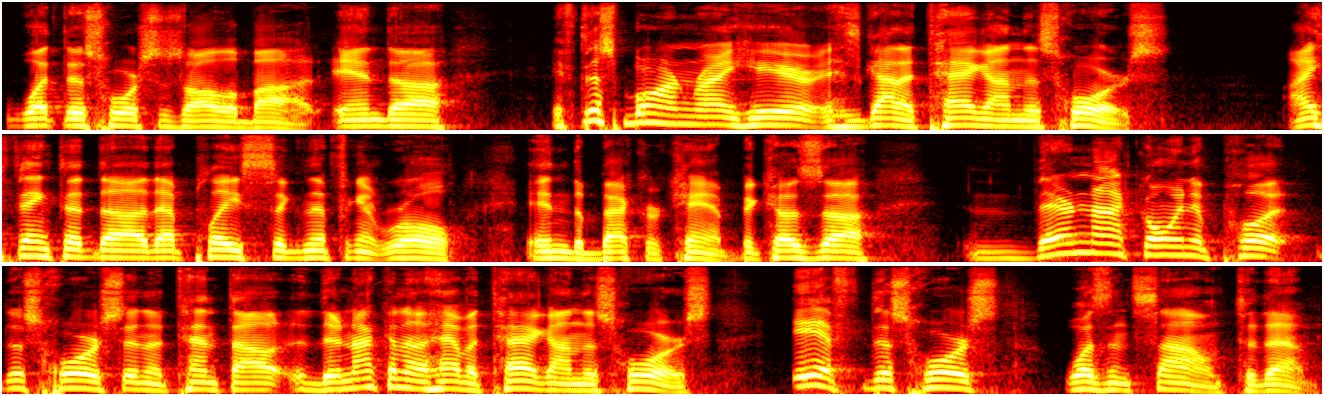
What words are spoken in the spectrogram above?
what this horse is all about. And uh, if this barn right here has got a tag on this horse, I think that uh, that plays significant role in the Becker camp because uh, they're not going to put this horse in a ten thousand. They're not going to have a tag on this horse if this horse wasn't sound to them.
